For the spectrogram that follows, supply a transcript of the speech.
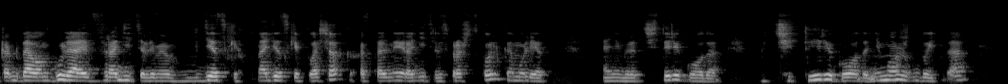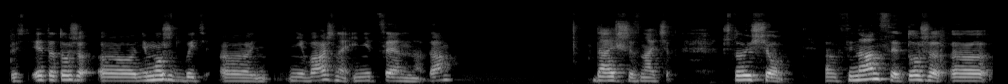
когда он гуляет с родителями в детских, на детских площадках, остальные родители спрашивают, сколько ему лет. И они говорят, 4 года. 4 года, не может быть, да? То есть это тоже э, не может быть э, не важно и не ценно, да? Дальше, значит, что еще? Э, финансы тоже э,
